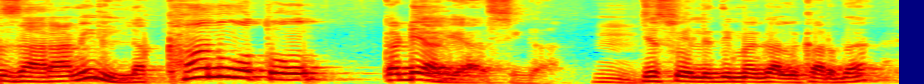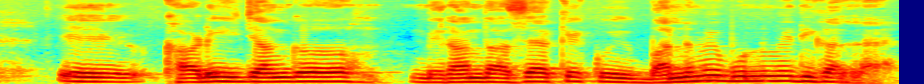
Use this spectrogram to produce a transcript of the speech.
ਹਜ਼ਾਰਾਂ ਨਹੀਂ ਲੱਖਾਂ ਨੂੰ ਉਹ ਤੋਂ ਕੱਢਿਆ ਗਿਆ ਸੀਗਾ। ਜਿਸ ਵੇਲੇ ਦੀ ਮੈਂ ਗੱਲ ਕਰਦਾ ਇਹ ਖਾੜੀ ਜੰਗ ਮੇਰਾ ਅੰਦਾਜ਼ਾ ਕਿ ਕੋਈ 92 92 ਦੀ ਗੱਲ ਹੈ।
